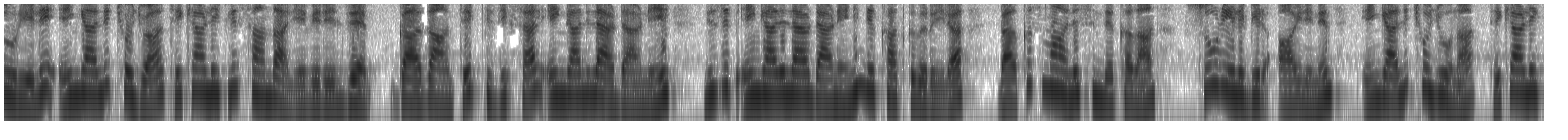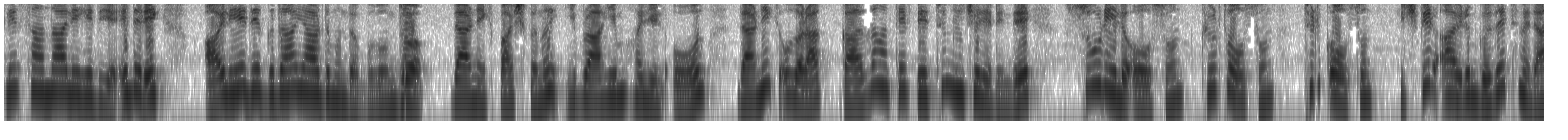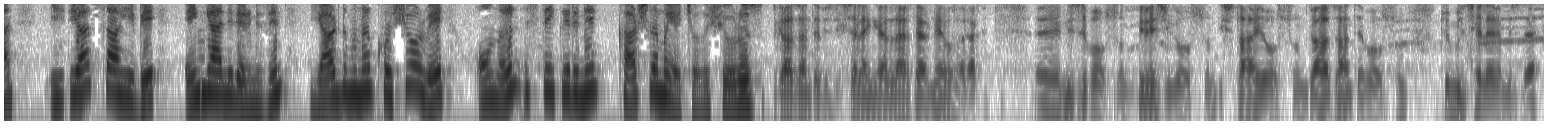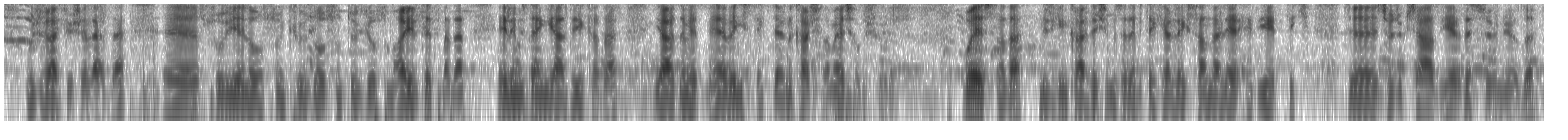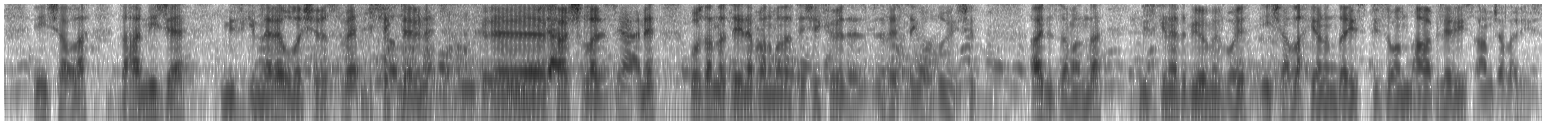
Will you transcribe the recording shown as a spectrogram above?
Suriyeli engelli çocuğa tekerlekli sandalye verildi. Gaziantep Fiziksel Engelliler Derneği, Dizip Engelliler Derneği'nin de katkılarıyla Belkıs Mahallesi'nde kalan Suriyeli bir ailenin engelli çocuğuna tekerlekli sandalye hediye ederek aileye de gıda yardımında bulundu. Dernek Başkanı İbrahim Halil Oğul, dernek olarak Gaziantep ve tüm ilçelerinde Suriyeli olsun, Kürt olsun, Türk olsun hiçbir ayrım gözetmeden ihtiyaç sahibi engellilerimizin yardımına koşuyor ve onların isteklerini karşılamaya çalışıyoruz. Gaziantep Fiziksel Engelliler Derneği olarak e, Nizip olsun, Birecik olsun, İslahiye olsun, Gaziantep olsun, tüm ilçelerimizde, ucra köşelerde e, Suriyeli olsun, Kürt olsun, Türk olsun ayırt etmeden elimizden geldiği kadar yardım etmeye ve isteklerini karşılamaya çalışıyoruz. Bu esnada Mizgin kardeşimize de bir tekerlek sandalye hediye ettik. Ee, çocukcağız yerde sürünüyordu. İnşallah daha nice mizginlere ulaşırız ve isteklerini e, karşılarız yani. Buradan da Zeynep Hanım'a da teşekkür ederiz bize destek olduğu için. Aynı zamanda Mizgin'e de bir ömür boyu inşallah yanındayız. Biz onun abileriyiz, amcalarıyız.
